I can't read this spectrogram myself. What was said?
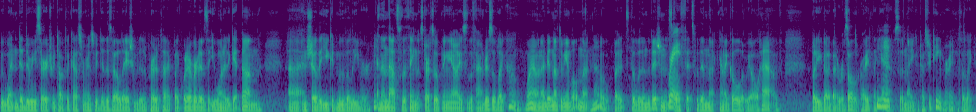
We went and did the research. We talked to the customers. We did this validation. We did a prototype. Like whatever it is that you wanted to get done, uh, and show that you could move a lever. And then that's the thing that starts opening the eyes of the founders of like, oh, wow, and I didn't have to be involved in that. No, but it's still within the vision. It Right. still fits within that kind of goal that we all have. But you got a better result, right? Like, yeah. Mm-hmm. So now you can trust your team, right? So like,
